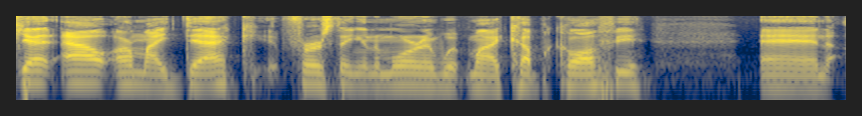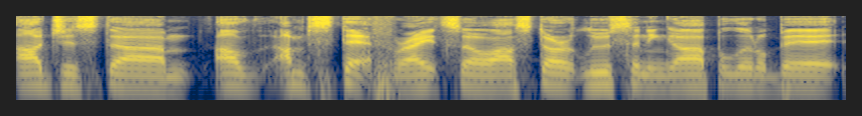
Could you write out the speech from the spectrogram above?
get out on my deck first thing in the morning with my cup of coffee. And I'll just um, I'll I'm stiff, right? So I'll start loosening up a little bit,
